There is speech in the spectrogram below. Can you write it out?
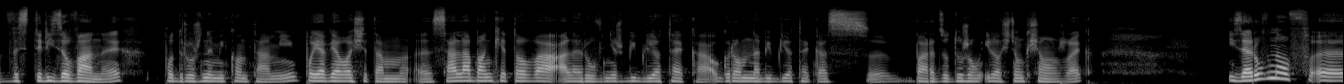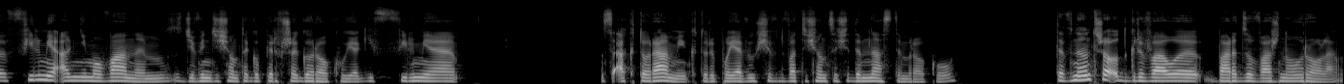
wystylizowanych pod różnymi kątami. Pojawiała się tam sala bankietowa, ale również biblioteka, ogromna biblioteka z bardzo dużą ilością książek. I zarówno w, e, w filmie animowanym z 91 roku, jak i w filmie z aktorami, który pojawił się w 2017 roku, te wnętrza odgrywały bardzo ważną rolę.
